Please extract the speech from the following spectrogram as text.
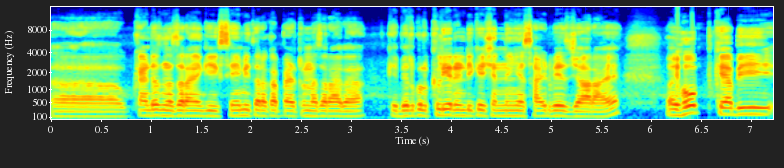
कैंडल्स नज़र आएँगी सेम ही तरह का पैटर्न नज़र आएगा कि बिल्कुल क्लियर इंडिकेशन नहीं है साइड वेज जा रहा है। आई होप कि अभी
